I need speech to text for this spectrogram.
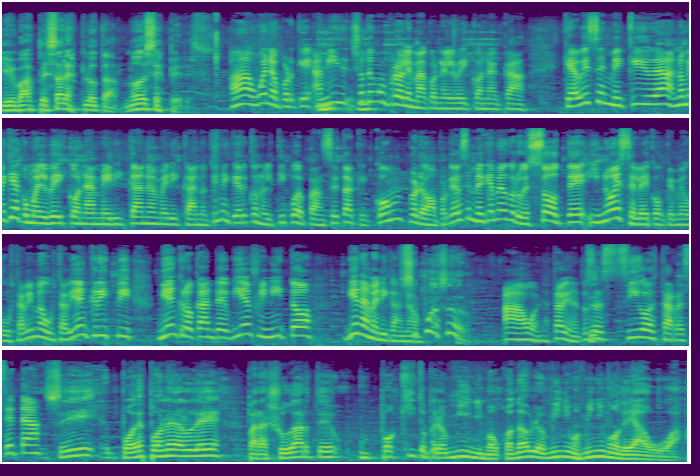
y va a empezar a explotar. No desesperes. Ah, bueno, porque a mí, yo tengo un problema con el bacon acá. Que a veces me queda, no me queda como el bacon americano americano. Tiene que ver con el tipo de panceta que compro. Porque a veces me queda medio gruesote y no es el bacon que me gusta. A mí me gusta bien crispy, bien crocante, bien finito, bien americano. Se puede hacer. Ah, bueno, está bien. Entonces sigo esta receta. Sí, podés ponerle para ayudarte un poquito, pero mínimo. Cuando hablo mínimo, es mínimo de agua.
